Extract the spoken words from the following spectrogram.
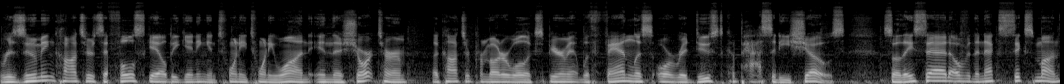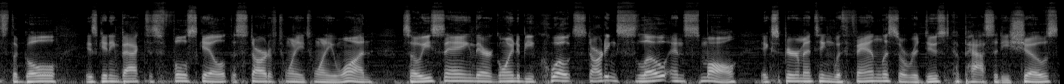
resuming concerts at full scale beginning in 2021. In the short term, the concert promoter will experiment with fanless or reduced capacity shows. So they said over the next six months, the goal is getting back to full scale at the start of 2021. So he's saying they're going to be, quote, starting slow and small, experimenting with fanless or reduced capacity shows.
